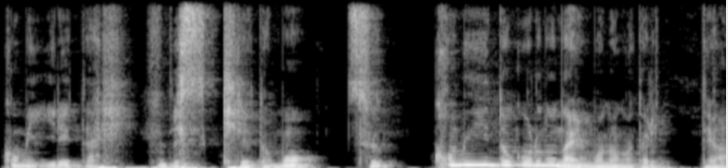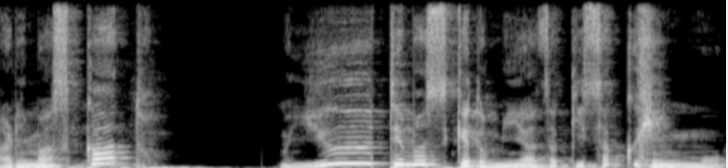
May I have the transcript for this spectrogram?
込み入れたいんですけれども、突っ込みどころのない物語ってありますか？と。言うてますけど、宮崎作品も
